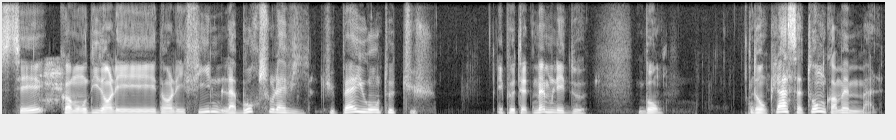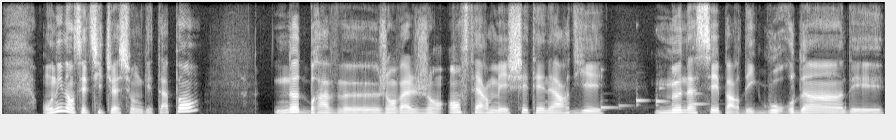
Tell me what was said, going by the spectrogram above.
c'est, comme on dit dans les, dans les films, la bourse ou la vie. Tu payes ou on te tue. Et peut-être même les deux. Bon. Donc là, ça tourne quand même mal. On est dans cette situation de guet-apens. Notre brave euh, Jean Valjean enfermé chez Thénardier, menacé par des gourdins, des,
